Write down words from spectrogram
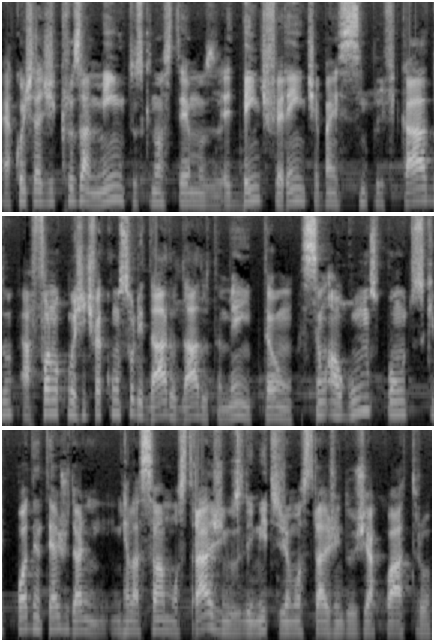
a quantidade de cruzamentos que nós temos é bem diferente, é mais simplificado. A forma como a gente vai consolidar o dado também, então, são alguns pontos que podem até ajudar em, em relação à amostragem, os limites de amostragem do GA4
